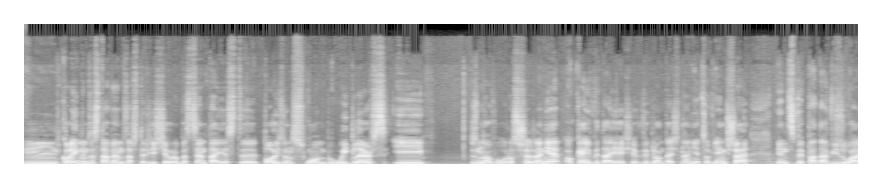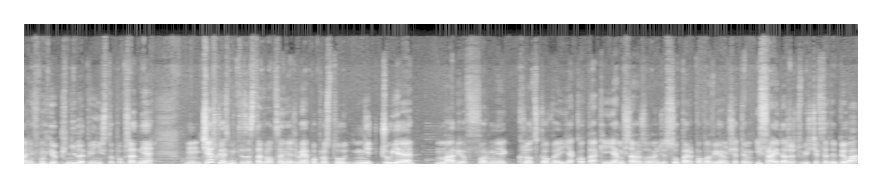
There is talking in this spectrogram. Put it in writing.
Mm, kolejnym zestawem za 40 euro bez centa jest e, Poison Swamp Wigglers i Znowu rozszerzenie, ok, wydaje się wyglądać na nieco większe, więc wypada wizualnie w mojej opinii lepiej niż to poprzednie. Mm, ciężko jest mi te zestawy oceniać, bo ja po prostu nie czuję Mario w formie klockowej jako takiej. Ja myślałem, że to będzie super, pobawiłem się tym i frajda rzeczywiście wtedy była,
